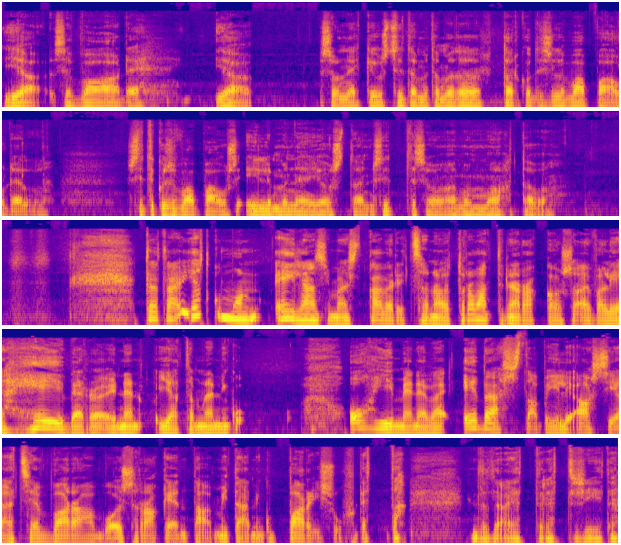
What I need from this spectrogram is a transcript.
ja se vaade ja se on ehkä just sitä, mitä mä tarkoitin sillä vapaudella. Sitten kun se vapaus ilmenee jostain, niin sitten se on aivan mahtava. Tätä, jotkut mun ei-länsimaiset kaverit sanoivat, että romanttinen rakkaus on aivan liian heiveröinen ja tämmöinen niin ohimenevä, epästabiili asia, että sen varaan voisi rakentaa mitään niin parisuhdetta. Mitä te ajattelette siitä?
